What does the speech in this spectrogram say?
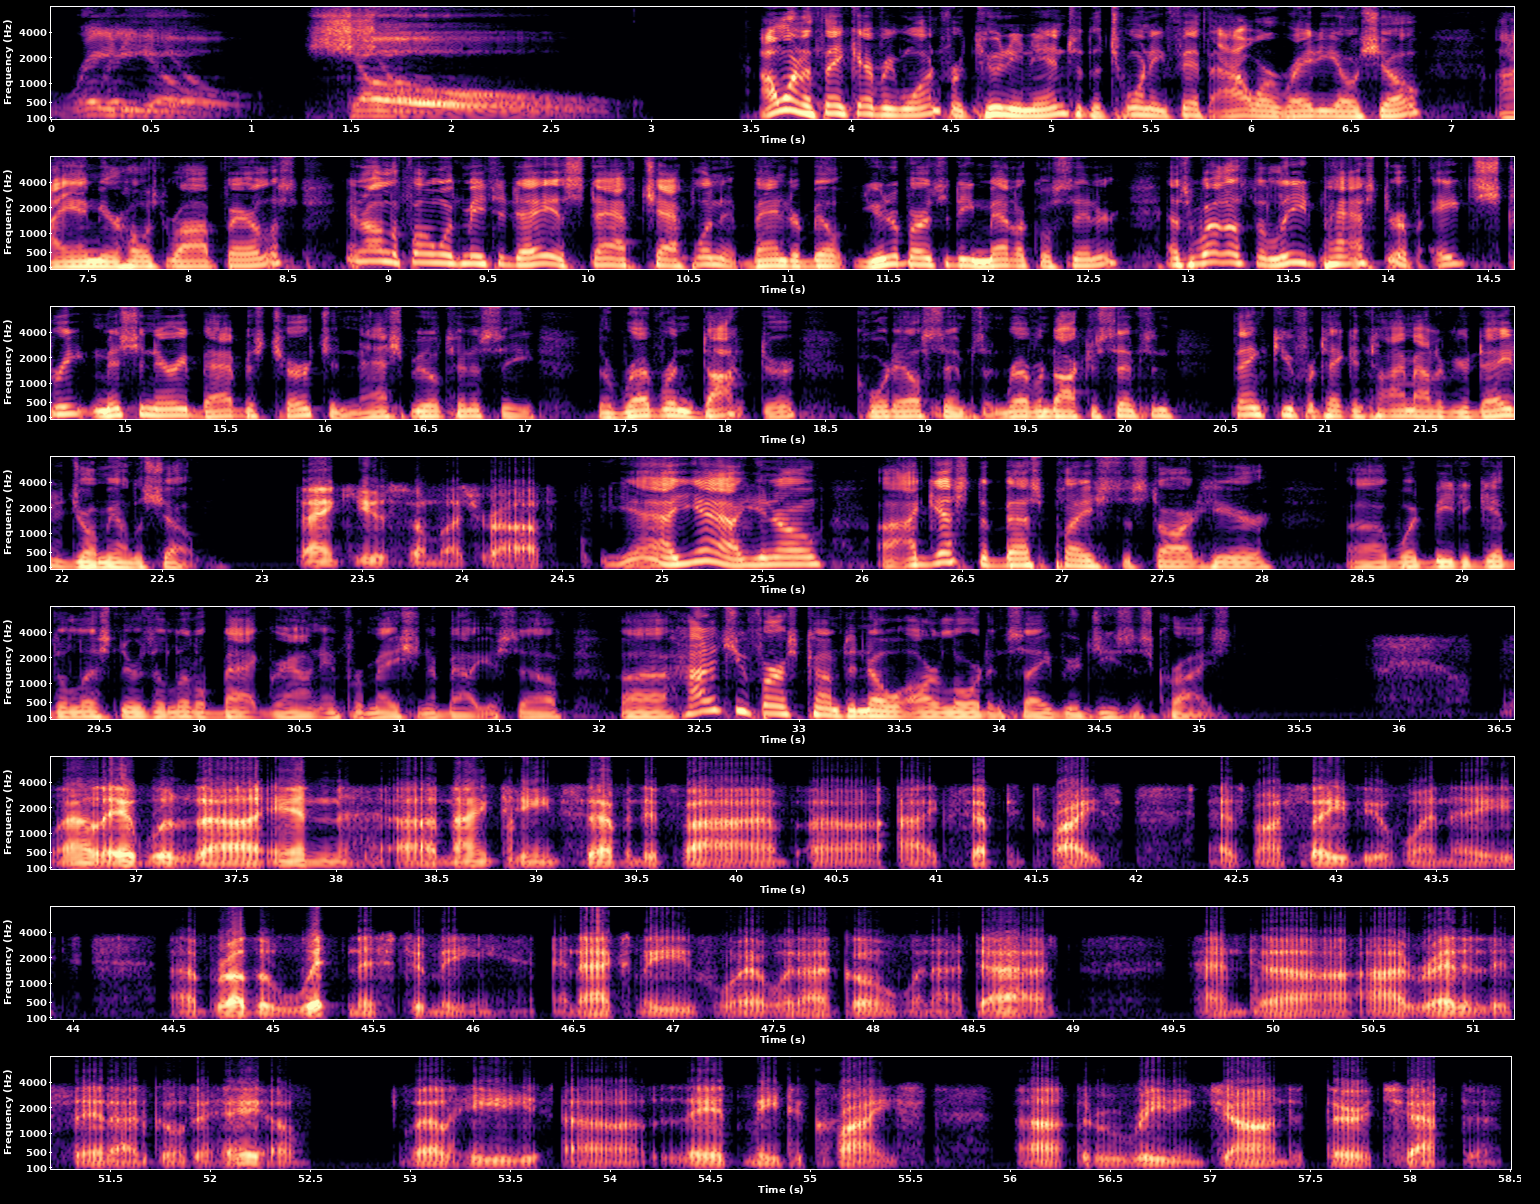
Radio Show. I want to thank everyone for tuning in to the 25th Hour Radio Show. I am your host, Rob Fairless, and on the phone with me today is staff chaplain at Vanderbilt University Medical Center, as well as the lead pastor of 8th Street Missionary Baptist Church in Nashville, Tennessee, the Reverend Dr. Cordell Simpson. Reverend Dr. Simpson, thank you for taking time out of your day to join me on the show. Thank you so much, Rob. Yeah, yeah. You know, I guess the best place to start here uh, would be to give the listeners a little background information about yourself. Uh, how did you first come to know our Lord and Savior, Jesus Christ? Well, it was uh, in uh, 1975. Uh, I accepted Christ as my Savior when a, a brother witnessed to me and asked me where would I go when I died. And uh, I readily said I'd go to hell. Well, he uh, led me to Christ uh, through reading John, the third chapter,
